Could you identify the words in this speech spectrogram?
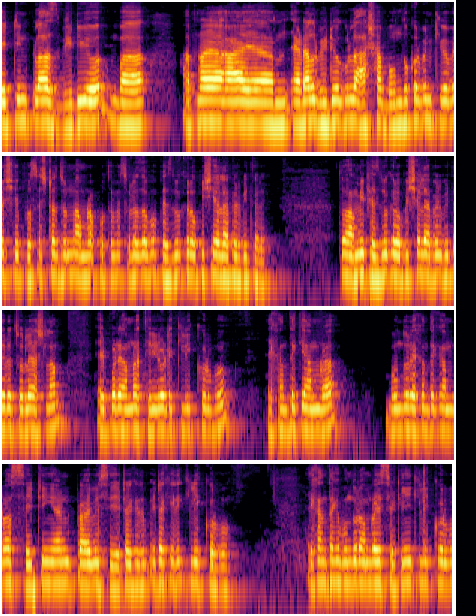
এইটিন প্লাস ভিডিও বা আপনার অ্যাডাল্ট ভিডিওগুলো আসা বন্ধ করবেন কীভাবে? সেই প্রসেসটার জন্য আমরা প্রথমে চলে যাব ফেসবুকের অফিসিয়াল অ্যাপের ভিতরে। তো আমি ফেসবুকের অফিসিয়াল অ্যাপের ভিতরে চলে আসলাম। এরপরে আমরা থ্রি ডটে ক্লিক করব। এখান থেকে আমরা, বন্ধুরা, এখান থেকে আমরা সেটিং অ্যান্ড প্রাইভেসি এটা এটা ক্লিক করব। এখান থেকে বন্ধুরা আমরা এই সেটিংয়ে ক্লিক করব।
